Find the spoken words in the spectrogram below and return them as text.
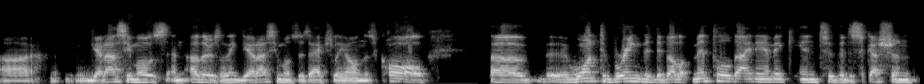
uh, Gerasimos and others, I think Gerasimos is actually on this call, uh, want to bring the developmental dynamic into the discussion,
